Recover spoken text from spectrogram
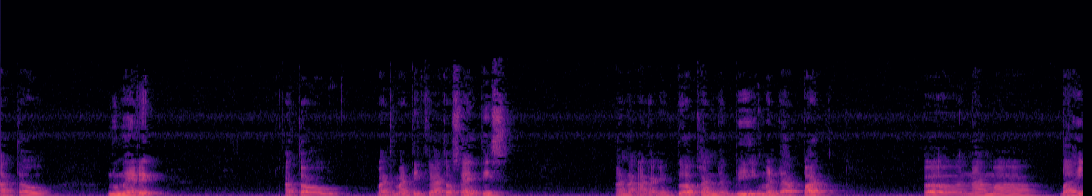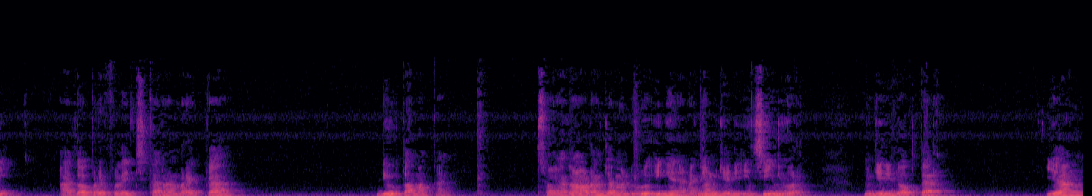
atau numerik atau matematika atau saintis, anak-anak itu akan lebih mendapat e, nama baik atau privilege karena mereka diutamakan. Soalnya kan orang zaman dulu ingin anaknya menjadi insinyur, menjadi dokter, yang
